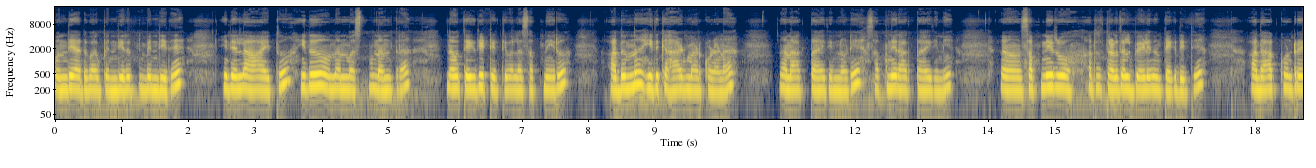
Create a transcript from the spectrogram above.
ಒಂದೇ ಹದವಾಗಿ ಬೆಂದಿರೋದು ಬೆಂದಿದೆ. ಇದೆಲ್ಲ ಆಯಿತು. ಇದು ನನ್ನ ಮಸ್, ನಂತರ ನಾವು ತೆಗೆದಿಟ್ಟಿರ್ತೀವಲ್ಲ ಸಪ್ ನೀರು ಅದನ್ನು ಇದಕ್ಕೆ ಆ್ಯಡ್ ಮಾಡ್ಕೊಳ್ಳೋಣ. ನಾನು ಹಾಕ್ತಾಯಿದ್ದೀನಿ ನೋಡಿ ಸಪ್ ನೀರು ಹಾಕ್ತಾಯಿದ್ದೀನಿ ಸಪ್ ನೀರು ಅದ್ರ ತಳದಲ್ಲಿ ಬೇಳೆನ ತೆಗೆದಿದ್ದೆ. ಅದು ಹಾಕ್ಕೊಂಡ್ರೆ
